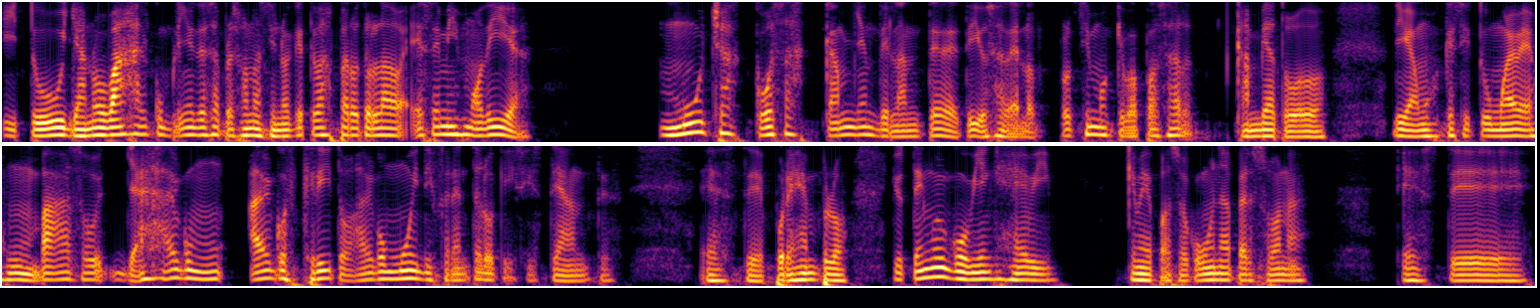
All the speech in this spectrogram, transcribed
y tú ya no vas al cumpleaños de esa persona, sino que te vas para otro lado ese mismo día, muchas cosas cambian delante de ti. O sea, de lo próximo que va a pasar, cambia todo digamos que si tú mueves un vaso, ya es algo, algo escrito, algo muy diferente a lo que hiciste antes. Este, por ejemplo, yo tengo algo bien heavy que me pasó con una persona, este,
